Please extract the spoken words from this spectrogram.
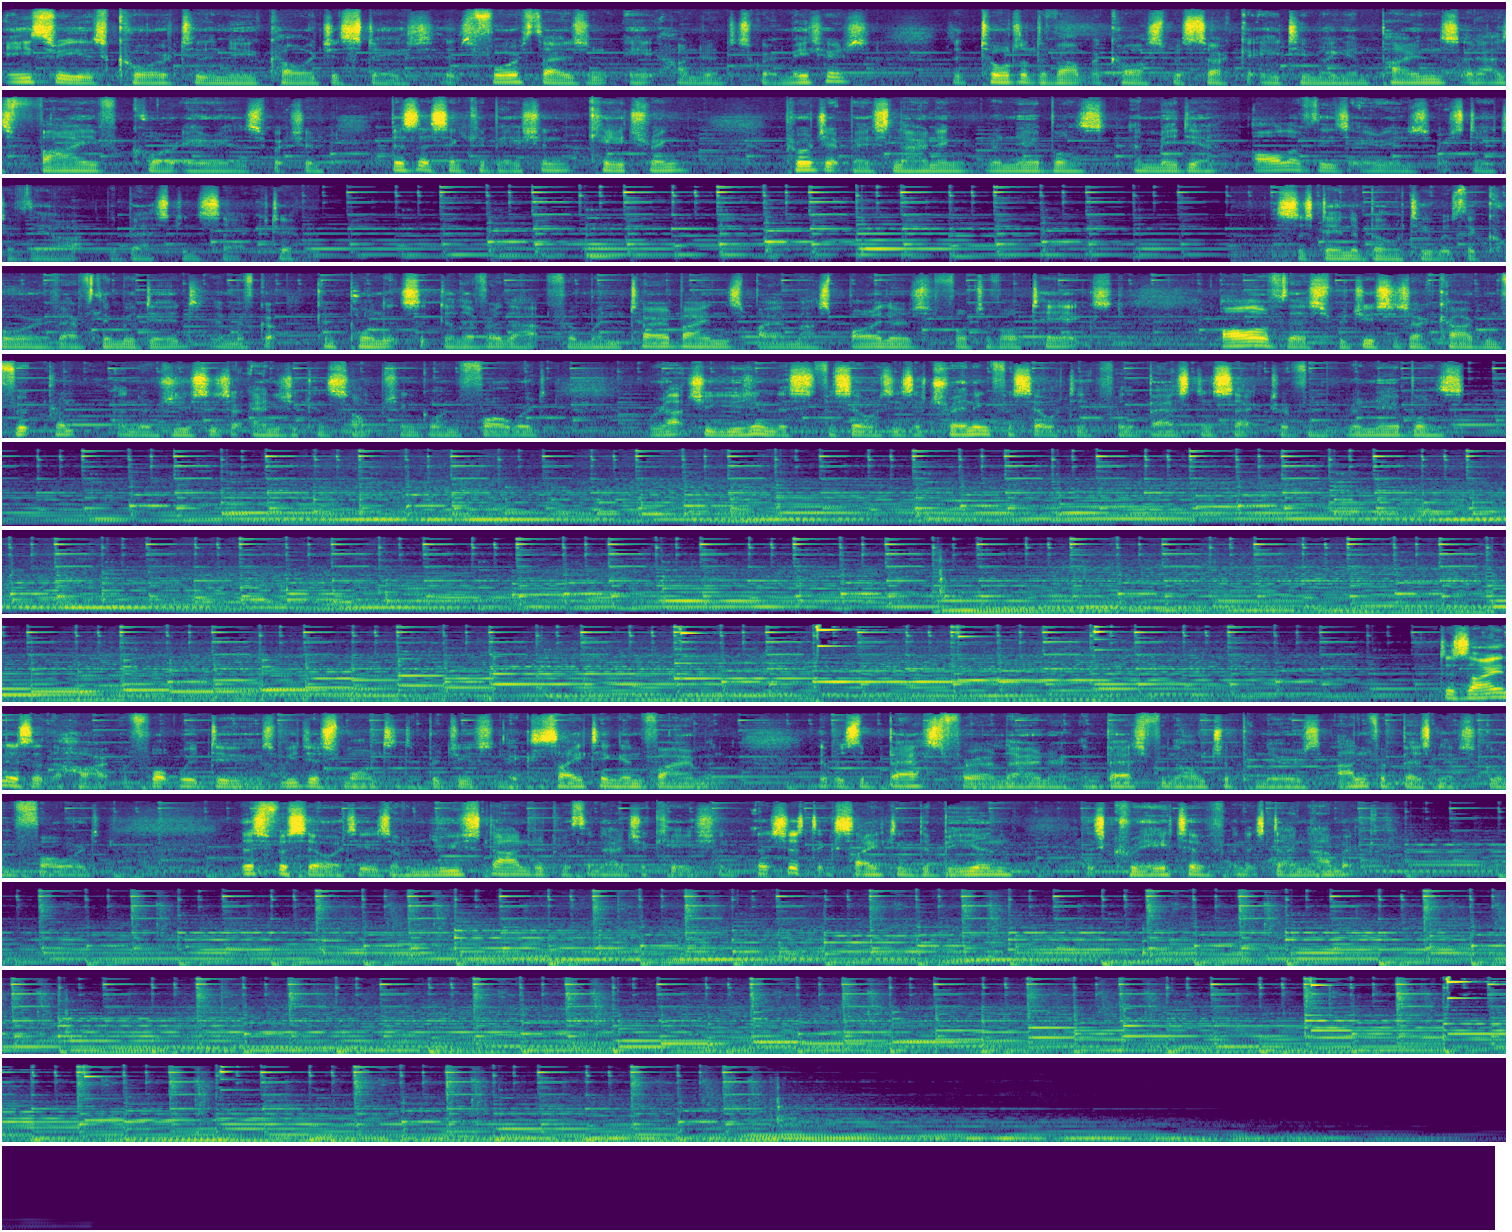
E3 is core to the new college estate. It's 4,800 square metres. The total development cost was circa 80 million pounds and it has five core areas which are business incubation, catering, project-based learning, renewables and media. All of these areas are state of the art, the best in sector. Sustainability was the core of everything we did and we've got components that deliver that from wind turbines, biomass boilers, photovoltaics all of this reduces our carbon footprint and reduces our energy consumption going forward. We're actually using this facility as a training facility for the best in sector of renewables. Design is at the heart of what we do. Is we just wanted to produce an exciting environment that was the best for our learner and best for the entrepreneurs and for business going forward. This facility is of a new standard within education. It's just exciting to be in, it's creative and it's dynamic.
